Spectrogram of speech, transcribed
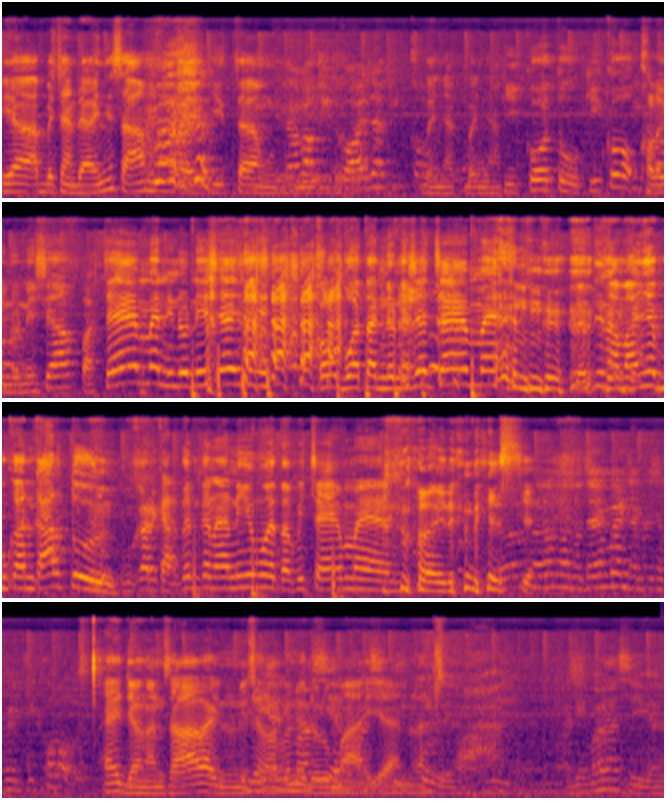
ya bercandanya sama kayak kita mungkin kita gitu. Kiko aja Kiko Banyak banyak. Kiko tuh Kiko kalau Indonesia apa cemen Indonesia ini kalau buatan Indonesia cemen Berarti namanya bukan kartun. bukan kartun kan anime tapi cemen Kalau Indonesia. Cemen Kiko Eh jangan salah Indonesia kartun udah lumayan lah. animasi. Animasi kan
